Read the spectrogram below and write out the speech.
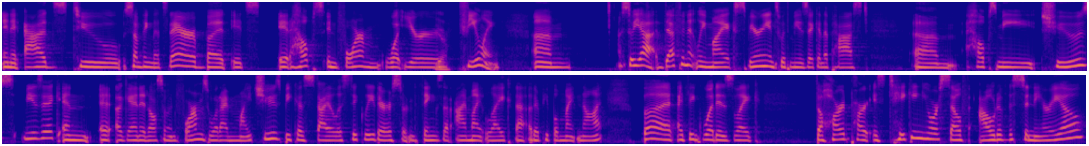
and it adds to something that's there, but it's it helps inform what you're Yeah. feeling. Um, so yeah, definitely my experience with music in the past um, helps me choose music, and it, again, it also informs what I might choose because stylistically, there are certain things that I might like that other people might not. But I think what is like the hard part is taking yourself out of the scenario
